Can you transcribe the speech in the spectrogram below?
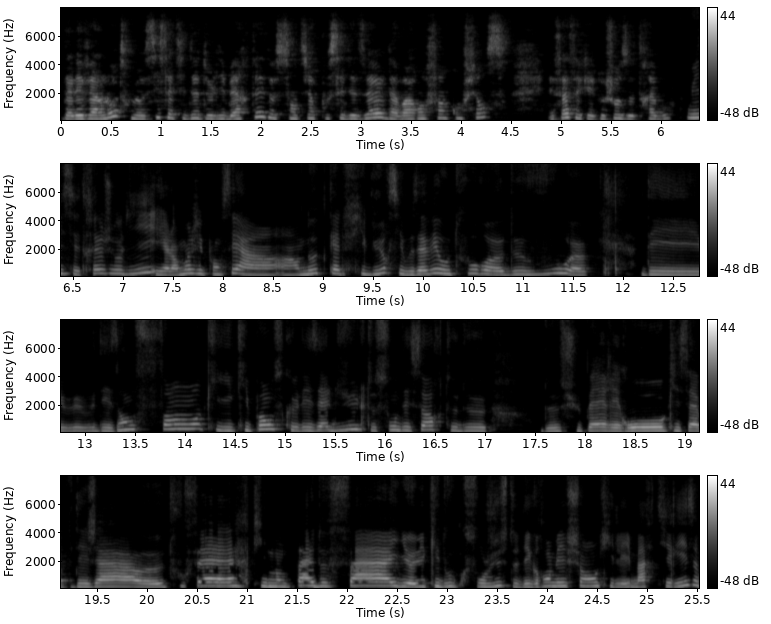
d'aller vers l'autre, mais aussi cette idée de liberté, de se sentir pousser des ailes, d'avoir enfin confiance. Et ça, c'est quelque chose de très beau. Oui, c'est très joli. Et alors moi, j'ai pensé à un, autre cas de figure. Si vous avez autour de vous des, des enfants qui, pensent que les adultes sont des sortes de, de super-héros qui savent déjà euh, tout faire, qui n'ont pas de failles et qui donc sont juste des grands méchants qui les martyrisent.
